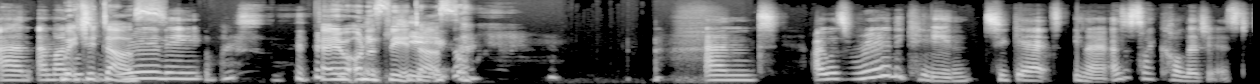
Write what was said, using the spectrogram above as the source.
And and I which it does. Really, honestly, it does. And I was really keen to get, you know, as a psychologist,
